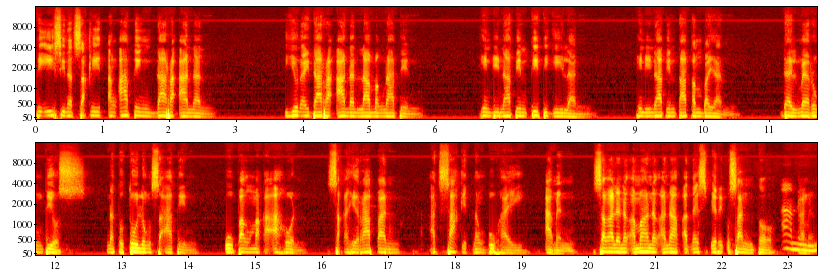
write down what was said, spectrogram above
tiisin at sakit ang ating daraanan, iyon ay daraanan lamang natin. Hindi natin titigilan, hindi natin tatambayan, dahil merong Diyos na tutulong sa atin upang makaahon sa kahirapan at sakit ng buhay. Amen. Sa ngalan ng Ama, ng Anak at ng Espiritu Santo. Amen. Amen.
